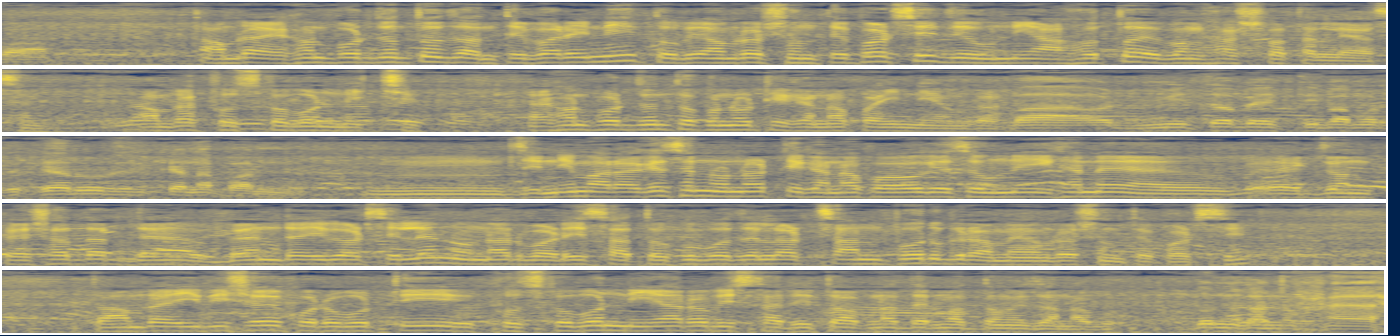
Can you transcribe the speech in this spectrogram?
বা আমরা এখন পর্যন্ত জানতে পারিনি তবে আমরা শুনতে পারছি যে উনি আহত এবং হাসপাতালে আছেন। আমরা খোঁজখবর নিচ্ছি। এখন পর্যন্ত কোনো ঠিকানা পাইনি আমরা। বা মৃত ব্যক্তি বা মোটরসাইকেল কেনা পাননি? যিনি মারা গেছেন ওনার ঠিকানা পাওয়া গেছে। উনি এখানে একজন পেশাদার ভ্যান ড্রাইভার ছিলেন। ওনার বাড়ি সাতক উপজেলার চাঁদপুর গ্রামে আমরা শুনতে পারছি। তো আমরা এই বিষয়ে পরবর্তী খোঁজখবর নিয়ে আরও বিস্তারিত আপনাদের মাধ্যমে জানাব। ধন্যবাদ। হ্যাঁ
